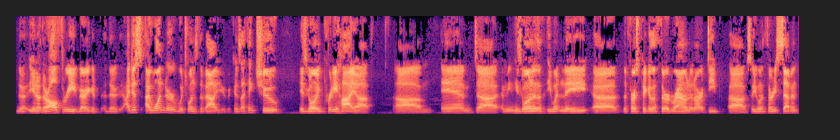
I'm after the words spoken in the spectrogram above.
the, you know they're all three very good. I just I wonder which one's the value because I think Choo is going pretty high up, um, and uh, I mean he's going in the, he went in the uh, the first pick of the third round in our deep, uh, so he went 37th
